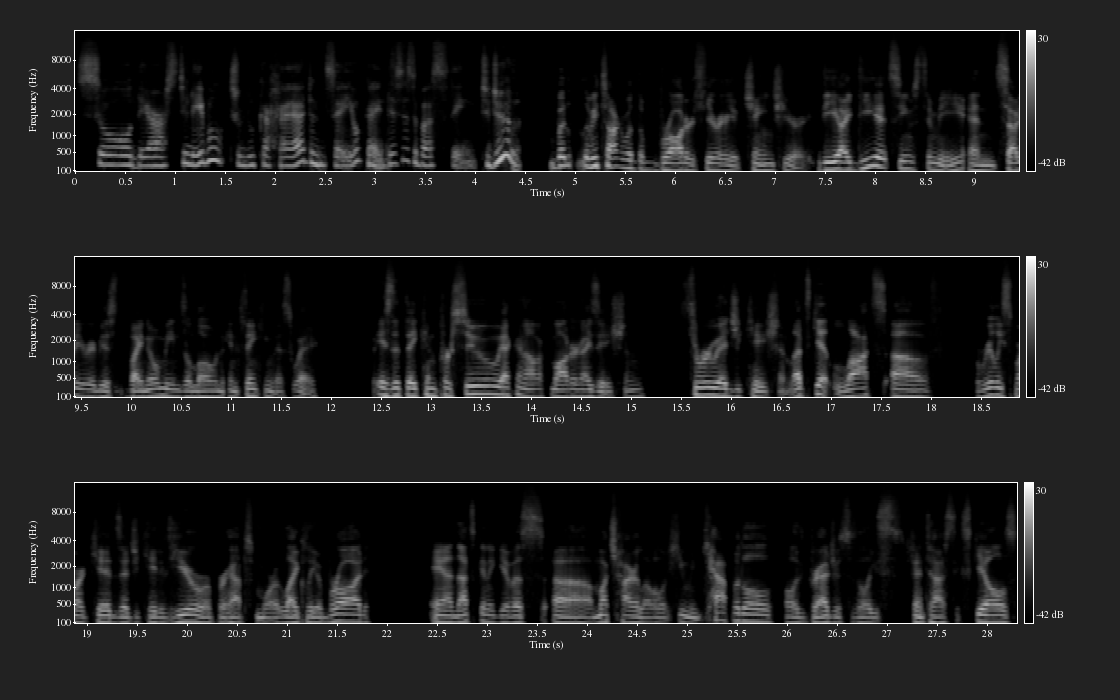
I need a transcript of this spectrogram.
So they are still able to look ahead and say, okay, this is the best thing to do. But let me talk about the broader theory of change here. The idea, it seems to me, and Saudi Arabia is by no means alone in thinking this way, is that they can pursue economic modernization through education. Let's get lots of really smart kids educated here or perhaps more likely abroad. And that's going to give us a much higher level of human capital, all these graduates with all these fantastic skills.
